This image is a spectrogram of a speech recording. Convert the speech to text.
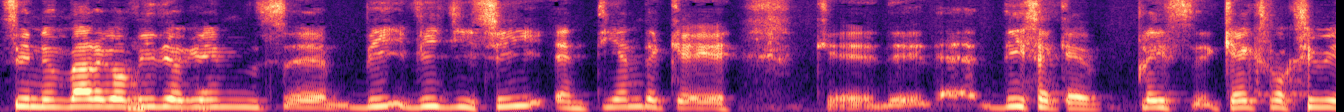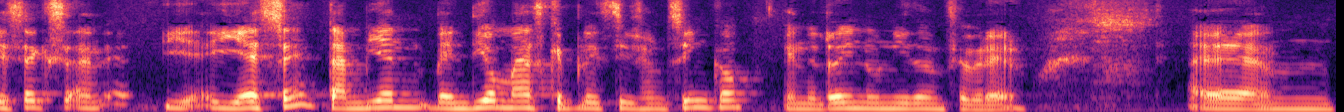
Sin embargo, Video Games eh, VGC entiende que, dice que, que, Xbox Series X y, S también vendió más que PlayStation 5 en el Reino Unido en febrero. Em,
